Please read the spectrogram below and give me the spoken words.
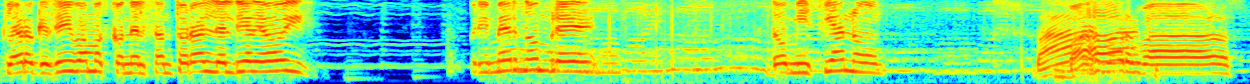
Claro que sí, vamos con el santoral del día de hoy. Primer nombre, Domiciano. Barbas.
